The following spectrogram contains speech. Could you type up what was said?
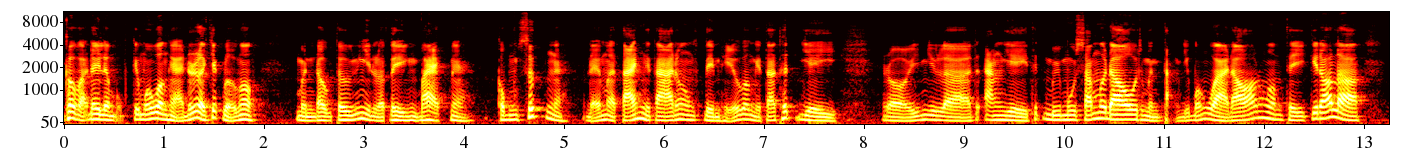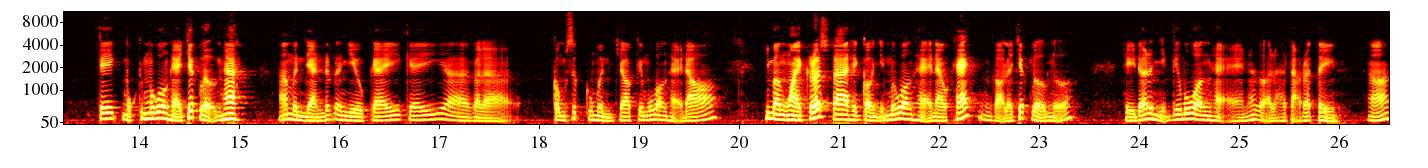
Có phải đây là một cái mối quan hệ rất là chất lượng không? Mình đầu tư như là tiền bạc nè công sức nè để mà tán người ta đúng không? Tìm hiểu coi người ta thích gì rồi như là thích ăn gì thích mua mua sắm ở đâu thì mình tặng những món quà đó đúng không? Thì cái đó là cái một cái mối quan hệ chất lượng ha. Đó, mình dành rất là nhiều cái cái uh, gọi là công sức của mình cho cái mối quan hệ đó nhưng mà ngoài crush ra thì còn những mối quan hệ nào khác gọi là chất lượng nữa? Thì đó là những cái mối quan hệ nó gọi là tạo ra tiền. Đó.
